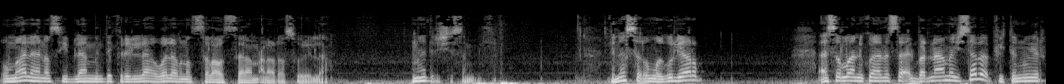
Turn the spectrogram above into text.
وما لها نصيب لا من ذكر الله ولا من الصلاة والسلام على رسول الله. ما أدري إيش اسميه نسال الله يقول يا رب أسأل الله أن يكون هذا البرنامج سبب في تنوير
